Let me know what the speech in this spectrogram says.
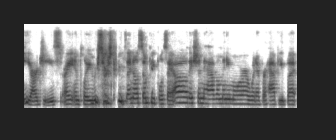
ERGs, right? Employee mm-hmm. resource groups. I know some people say, oh, they shouldn't have them anymore or whatever have you, but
